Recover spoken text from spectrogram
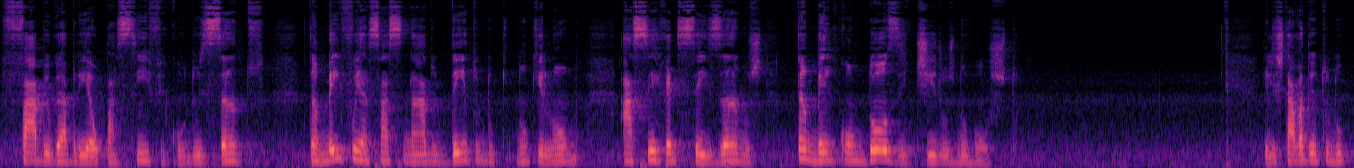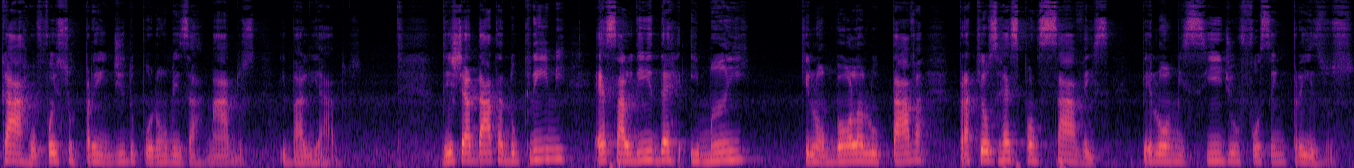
Fábio Gabriel Pacífico dos Santos, também foi assassinado dentro do no quilombo há cerca de seis anos, também com 12 tiros no rosto. Ele estava dentro do carro, foi surpreendido por homens armados e baleados. Desde a data do crime, essa líder e mãe quilombola lutava para que os responsáveis pelo homicídio fossem presos.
